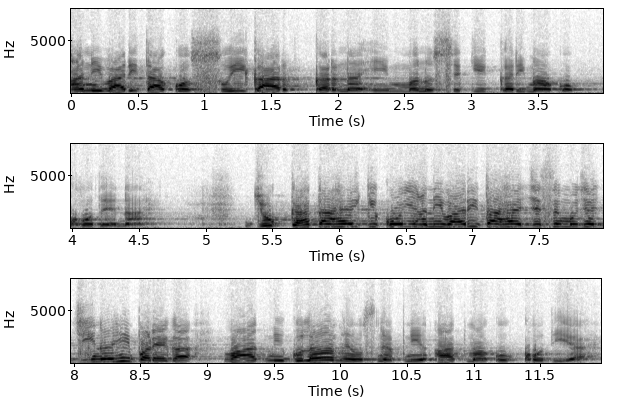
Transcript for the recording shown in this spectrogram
अनिवार्यता को स्वीकार करना ही मनुष्य की गरिमा को खो देना है। जो कहता है कि कोई अनिवार्यता है, जिसे मुझे जीना ही पड़ेगा, वह आदमी गुलाम है, उसने अपनी आत्मा को खो दिया है।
